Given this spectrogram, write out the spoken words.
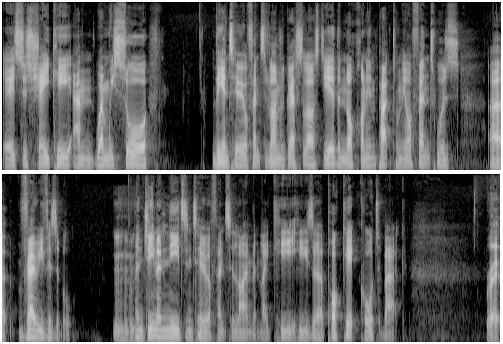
it's just shaky. And when we saw the interior offensive line regress last year, the knock on impact on the offense was uh, very visible. Mhm. And Geno needs interior offensive linemen. Like he he's a pocket quarterback. Right.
